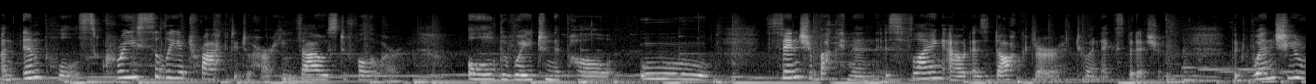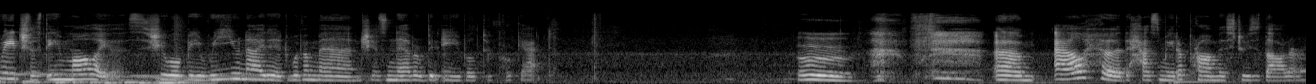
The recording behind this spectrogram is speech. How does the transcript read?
an impulse crazily attracted to her, he vows to follow her all the way to Nepal. Ooh. Finch Buchanan is flying out as doctor to an expedition. But when she reaches the Himalayas, she will be reunited with a man she has never been able to forget. Ooh. um, Al Hood has made a promise to his daughter.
